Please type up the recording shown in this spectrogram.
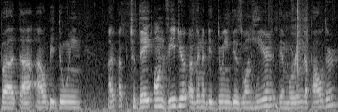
but uh, I'll be doing uh, uh, today on video I'm gonna be doing this one here the moringa powder.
